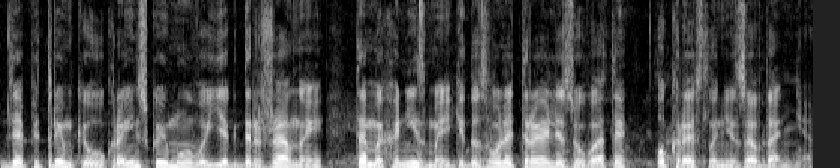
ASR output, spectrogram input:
для підтримки української мови як державної та механізми, які дозволять реалізувати окреслені завдання.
